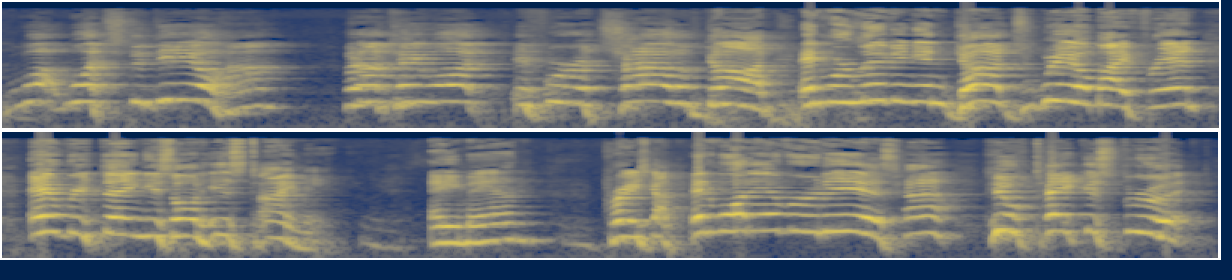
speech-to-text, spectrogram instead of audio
What, what's the deal, huh? But I'll tell you what, if we're a child of God and we're living in God's will, my friend, everything is on His timing. Amen. Praise God. And whatever it is, huh? He'll take us through it.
